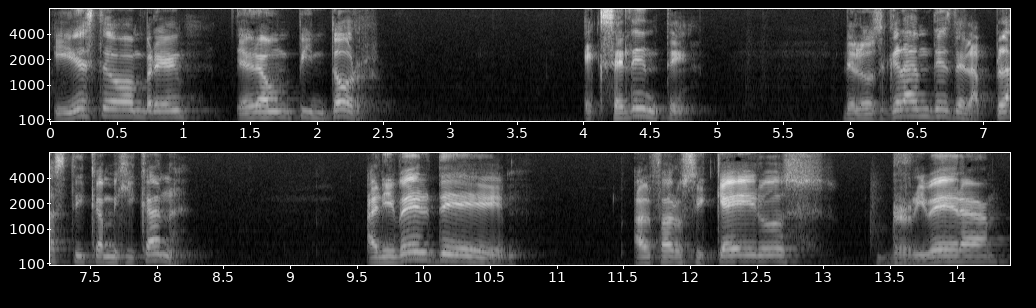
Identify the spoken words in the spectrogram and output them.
y este hombre era un pintor excelente, de los grandes de la plástica mexicana. A nivel de Alfaro Siqueiros, Rivera,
